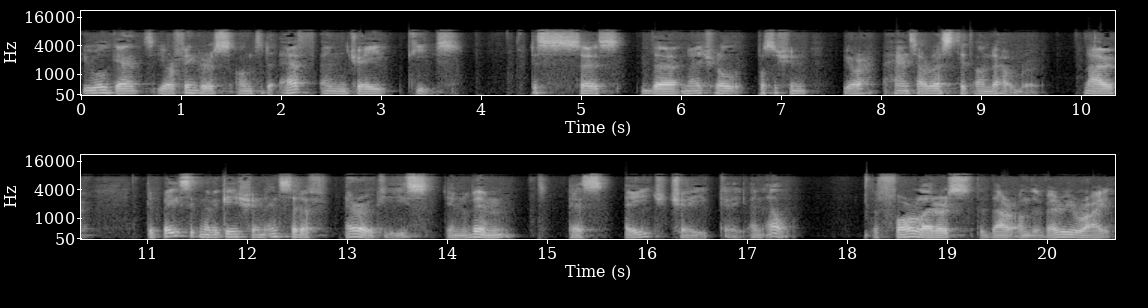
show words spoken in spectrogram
you will get your fingers onto the F and J keys. This is the natural position your hands are rested on the home row. Now, the basic navigation instead of arrow keys in Vim is H, J, K, and L the four letters that are on the very right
